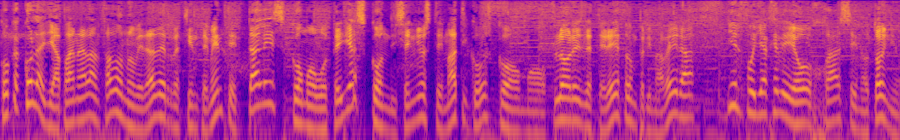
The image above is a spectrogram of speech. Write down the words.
Coca-Cola Japan ha lanzado novedades recientemente, tales como botellas con diseños temáticos como flores de cerezo en primavera y el follaje de hojas en otoño.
